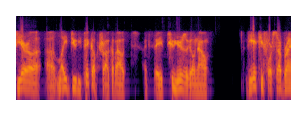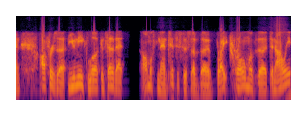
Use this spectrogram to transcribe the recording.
Sierra uh, light-duty pickup truck about I'd say two years ago now the AT4 sub brand offers a unique look. Instead of that almost an antithesis of the bright chrome of the Denali,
